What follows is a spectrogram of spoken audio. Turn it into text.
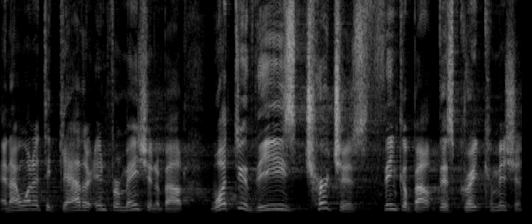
and I wanted to gather information about what do these churches think about this Great Commission.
